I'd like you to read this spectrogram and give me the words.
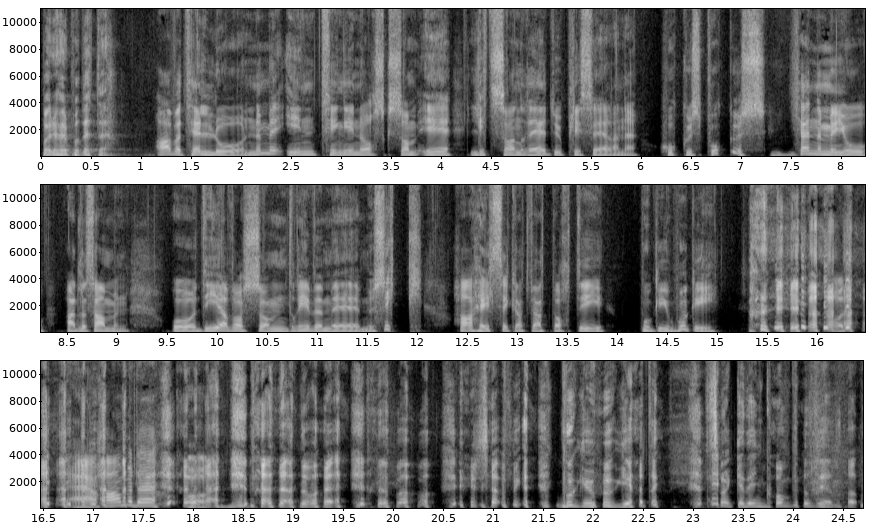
Bare hør på dette. Av og til låner vi inn ting i norsk som er litt sånn redupliserende. Hokus pokus kjenner vi jo alle sammen. Og de av oss som driver med musikk, har helt sikkert vært borti boogie-woogie. Og der har vi det. Og Boogie Woogie. Jeg så ikke den kom, for å si det sånn.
